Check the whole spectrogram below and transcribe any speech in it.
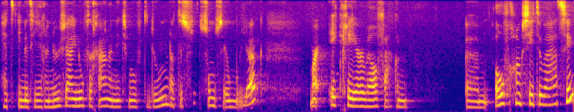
het in het hier en nu zijn hoeft te gaan en niks meer hoeft te doen. Dat is soms heel moeilijk. Maar ik creëer wel vaak een um, overgangssituatie.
